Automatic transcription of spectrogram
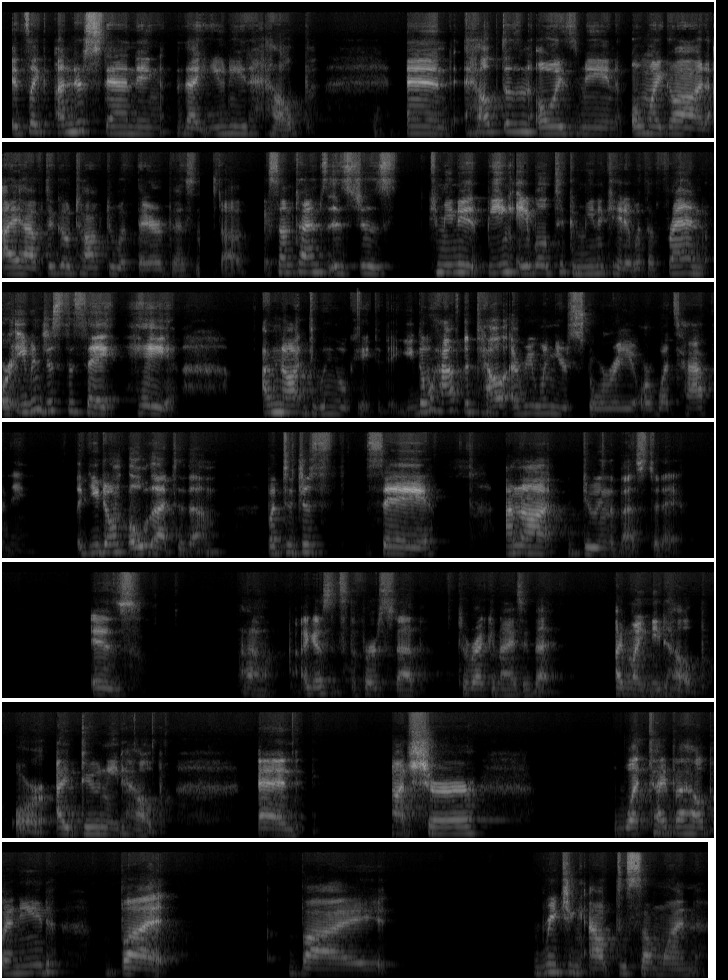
it's like understanding that you need help and help doesn't always mean, oh my God, I have to go talk to a therapist and stuff. Sometimes it's just community being able to communicate it with a friend or even just to say, hey, I'm not doing okay today. You don't have to tell everyone your story or what's happening. Like you don't owe that to them. But to just say, I'm not doing the best today is I. I guess it's the first step to recognizing that I might need help or I do need help and not sure what type of help I need, but by reaching out to someone,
